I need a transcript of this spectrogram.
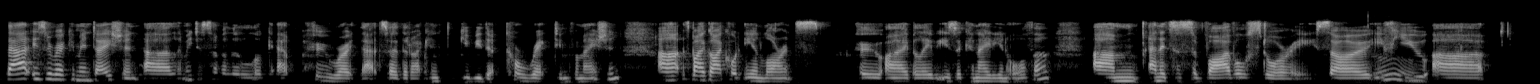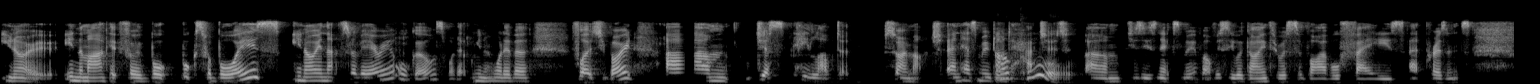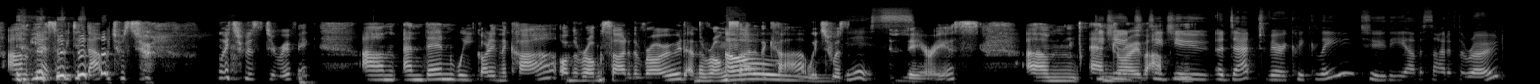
That is a recommendation. Uh, let me just have a little look at who wrote that so that I can give you the correct information. Uh, it's by a guy called Iain Lawrence, who I believe is a Canadian author, um, and it's a survival story. So Ooh. if you are, you know, in the market for book, books for boys, you know, in that sort of area or girls, whatever, you know, whatever floats your boat, um, just he loved it so much and has moved on Oh, to Hatchet, cool. um, which is his next move. Obviously, we're going through a survival phase at present. Um, yeah, so we did that, which was ter- which was terrific. Um, and then we got in the car on the wrong side of the road and the wrong side of the car, which was Oh, yes. hilarious. Um, and did you, drove up. Did you adapt very quickly to the other side of the road?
